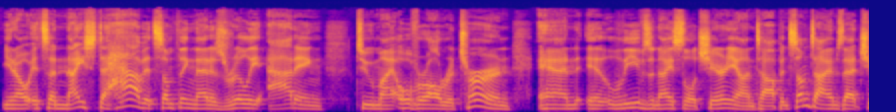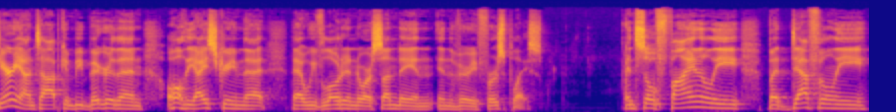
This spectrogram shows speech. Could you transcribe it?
you know, it's a nice to have. It's something that is really adding to my overall return and it leaves a nice little cherry on top. And sometimes that cherry on top can be bigger than all the ice cream that that we've loaded into our sundae in, in the very first place. And so finally, but definitely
